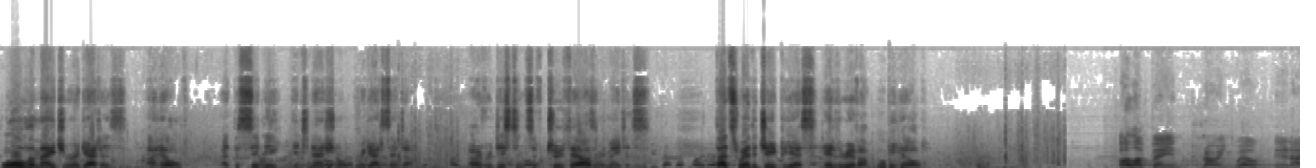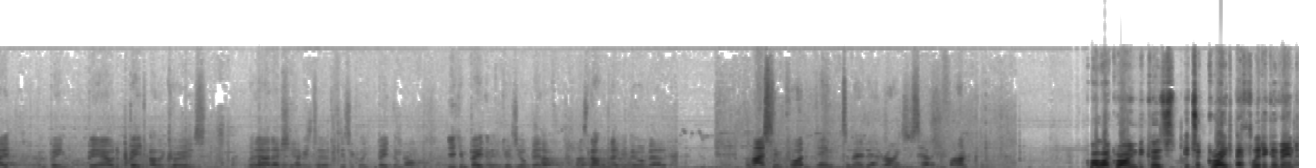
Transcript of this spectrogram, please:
All the major regattas are held at the Sydney International Regatta Centre over a distance of 2,000 metres. That's where the GPS Head of the River will be held. I love being rowing well in an eight and being being able to beat other crews without actually having to physically beat them. You can beat them because you're better. There's nothing they can do about it. The most important thing to me about rowing is just having fun. I like rowing because it's a great athletic event.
